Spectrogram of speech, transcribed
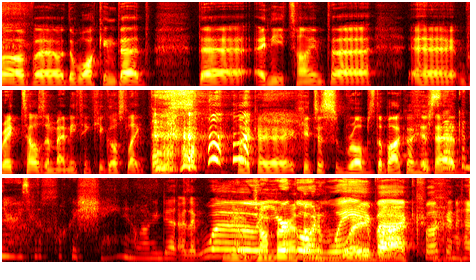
of uh, The Walking Dead. The anytime the uh, Rick tells him anything, he goes like this. like uh, he just rubs the back of his For head. Second there, I was like, the fuck is Shane in Walking Dead? I was like, whoa, you're Bernthal, going way, way back. back Fucking hell.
